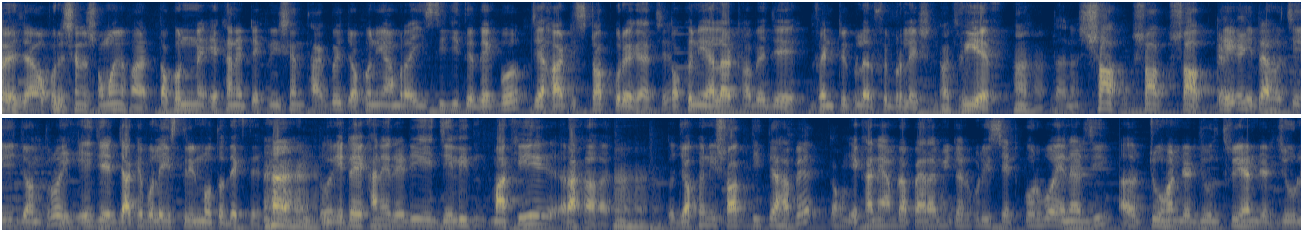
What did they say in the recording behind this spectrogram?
হয়ে যায় অপারেশনের সময় হয় তখন এখানে টেকনিশিয়ান থাকবে যখনই আমরা ইসিজিতে দেখব যে হার্ট স্টপ করে গেছে তখনই অ্যালার্ট হবে যে ভেন্ট্রিকুলার ফিব্রিলেশন। ভিএফ হ্যাঁ হ্যাঁ। তাই না? শক শক শক এটা হচ্ছে এই যন্ত্র এই যে যাকে বলে স্ত্রীর মতো দেখতে। হ্যাঁ হ্যাঁ। তো এটা এখানে রেডি জেলি মাখিয়ে রাখা হ্যাঁ। হ্যাঁ তো যখনই শক দিতে হবে। এখানে আমরা প্যারামিটার গুলি সেট করব energy two hundred joule three hundred joule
